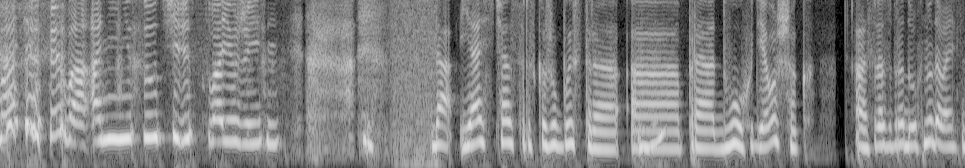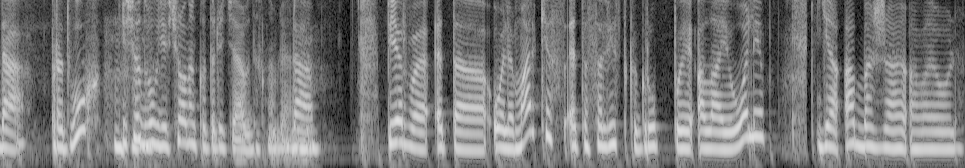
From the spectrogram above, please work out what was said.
предпринимательства они несут через свою жизнь. Да, я сейчас расскажу быстро э, про двух девушек. А, сразу про двух. Ну, давай. Да, про двух. Еще двух девчонок, которые тебя вдохновляют. Да. Первая — это Оля Маркес, это солистка группы Алла и Оли. Я обожаю Алла и Оли.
